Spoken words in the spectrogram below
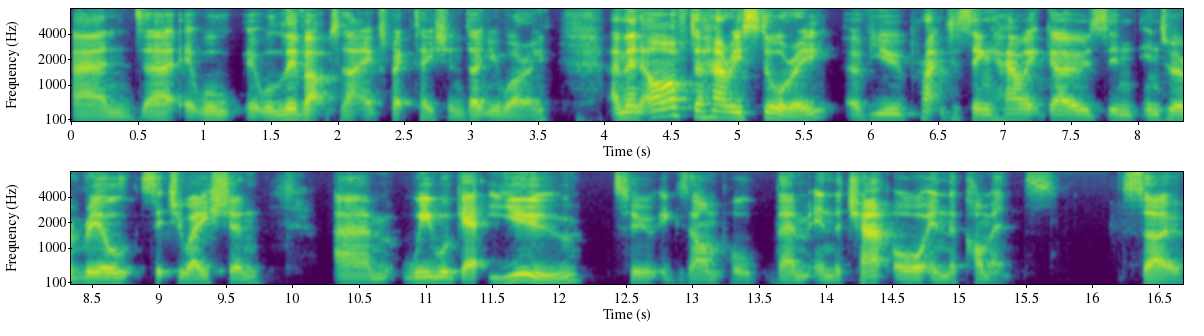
and uh, it will it will live up to that expectation. Don't you worry. And then after Harry's story of you practicing how it goes in into a real situation, um, we will get you to example them in the chat or in the comments. So,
